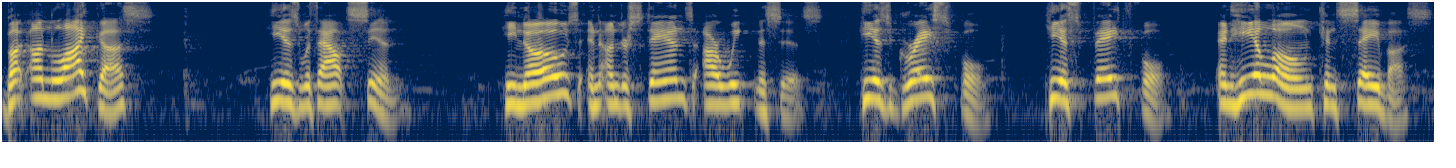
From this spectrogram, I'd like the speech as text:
but unlike us, he is without sin. He knows and understands our weaknesses. He is graceful. He is faithful. And He alone can save us.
